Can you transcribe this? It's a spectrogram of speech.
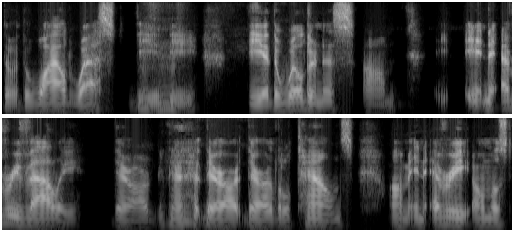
the, the Wild West, the mm-hmm. the the the wilderness. Um, in every valley, there are there are there are little towns. Um, in every almost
